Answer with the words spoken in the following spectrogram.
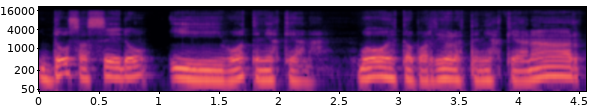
2 a 0 y vos tenías que ganar. Vos estos partidos los tenías que ganar,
